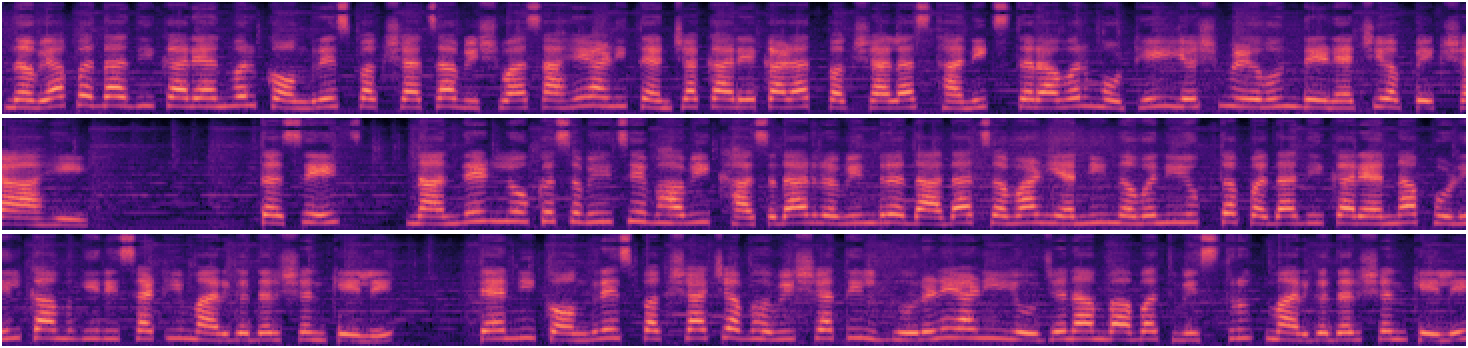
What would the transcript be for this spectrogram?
नव्या पदाधिकाऱ्यांवर काँग्रेस पक्षाचा विश्वास आहे आणि त्यांच्या कार्यकाळात पक्षाला स्थानिक स्तरावर मोठे यश मिळवून देण्याची अपेक्षा आहे. तसेच नांदेड लोकसभेचे भावी खासदार रवींद्र दादा चव्हाण यांनी नवनियुक्त पदाधिकाऱ्यांना पुढील कामगिरीसाठी मार्गदर्शन केले. त्यांनी काँग्रेस पक्षाच्या भविष्यातील धोरणे आणि योजनांबाबत विस्तृत मार्गदर्शन केले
